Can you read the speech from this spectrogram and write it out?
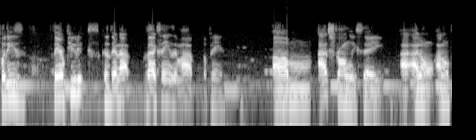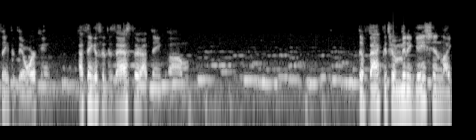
for these therapeutics? Because they're not vaccines, in my opinion. Um, I'd strongly say I, I don't. I don't think that they're working. I think it's a disaster. I think um, the fact that your mitigation, like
